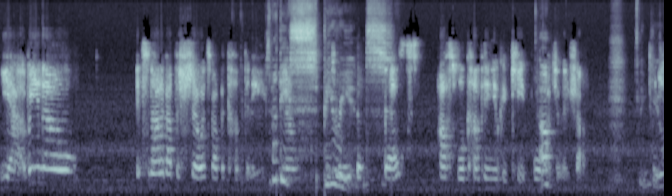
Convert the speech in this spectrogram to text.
Yeah, but you know, it's not about the show. It's about the company. It's about the know? experience. The best possible company you could keep while oh. watching the show. Thank you.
